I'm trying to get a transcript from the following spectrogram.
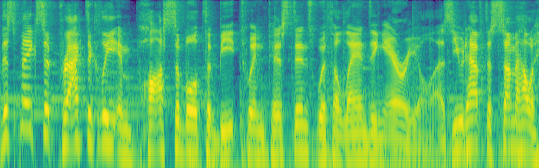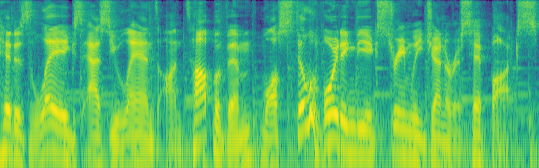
This makes it practically impossible to beat Twin Pistons with a landing aerial, as you'd have to somehow hit his legs as you land on top of him, while still avoiding the extremely generous hitbox.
